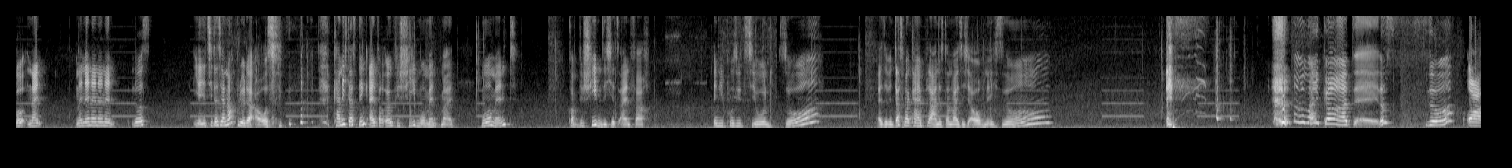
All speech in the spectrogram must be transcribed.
Oh, nein. Nein, nein, nein, nein, nein. Los. Ja, jetzt sieht das ja noch blöder aus. Kann ich das Ding einfach irgendwie schieben? Moment mal. Moment. Komm, wir schieben dich jetzt einfach. In die Position. So. Also, wenn das mal kein Plan ist, dann weiß ich auch nicht. So. oh mein Gott, ey. Das. So. Oh,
